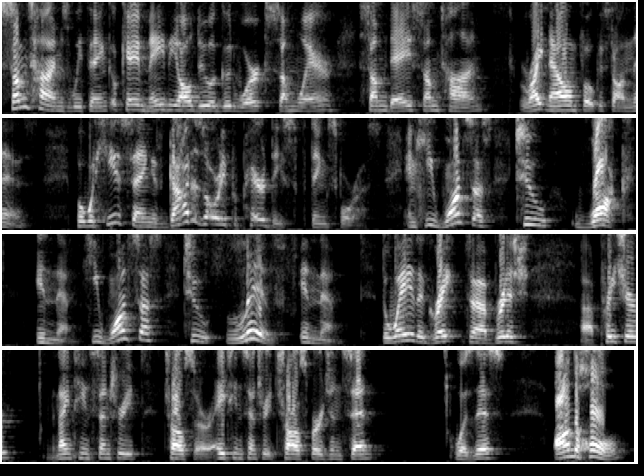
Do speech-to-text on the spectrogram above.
Sometimes we think, okay, maybe I'll do a good work somewhere, someday, sometime. Right now, I'm focused on this. But what he is saying is God has already prepared these things for us, and he wants us to walk in them. He wants us to live in them. The way the great uh, British uh, preacher, the 19th century Charles or 18th century Charles Spurgeon said was this: on the whole,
